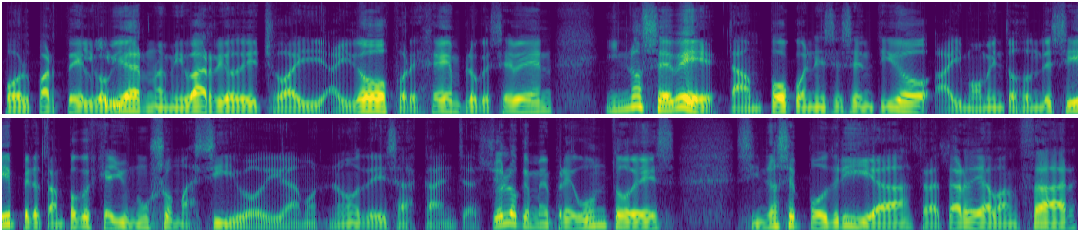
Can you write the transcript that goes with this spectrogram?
por parte del gobierno. En mi barrio, de hecho, hay, hay dos, por ejemplo, que se ven, y no se ve tampoco en ese sentido, hay momentos donde sí, pero tampoco es que hay un uso masivo, digamos, ¿no? de esas canchas. Yo lo que me pregunto es si no se podría tratar de avanzar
